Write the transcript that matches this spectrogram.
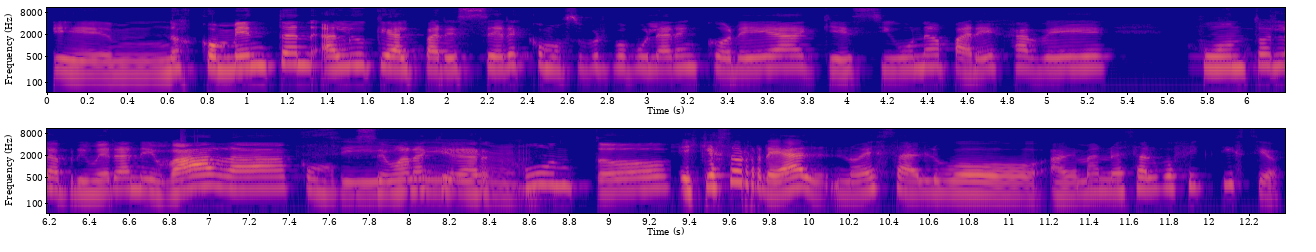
Em, nos comentan algo que al parecer es como súper popular en Corea, que si una pareja ve juntos la primera nevada, como que se van a quedar juntos. Es que eso es real, no es algo, además no es algo ficticio,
